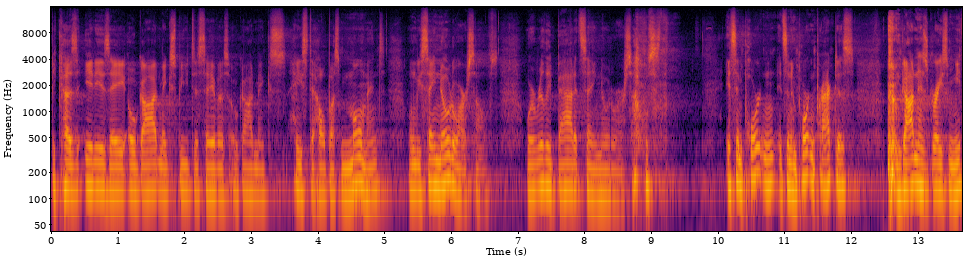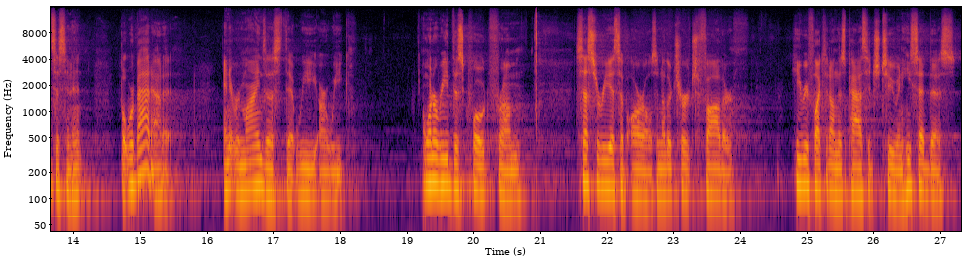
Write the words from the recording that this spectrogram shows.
because it is a, oh God, make speed to save us, oh God, makes haste to help us moment when we say no to ourselves. We're really bad at saying no to ourselves. it's important, it's an important practice. God in His grace meets us in it, but we're bad at it. And it reminds us that we are weak. I want to read this quote from Caesarius of Arles, another church father. He reflected on this passage too, and he said this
